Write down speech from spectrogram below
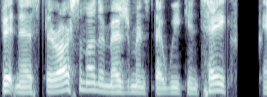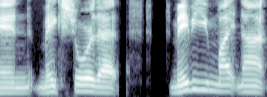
fitness, there are some other measurements that we can take and make sure that maybe you might not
